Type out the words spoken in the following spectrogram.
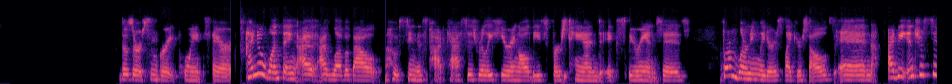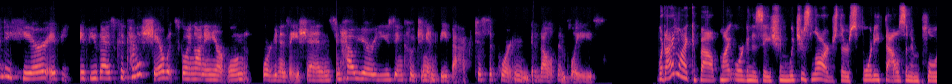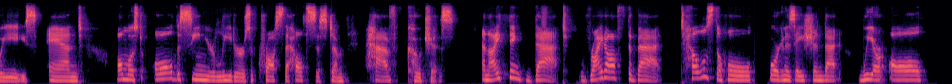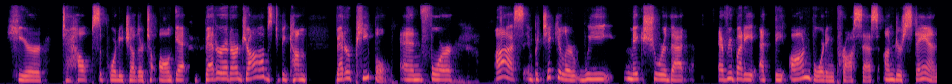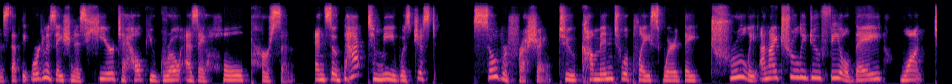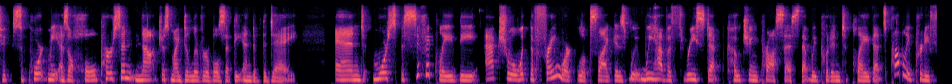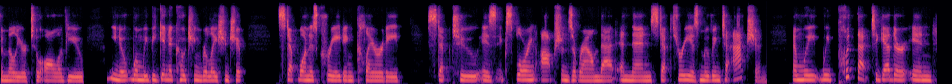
Those are some great points there. I know one thing I, I, love about hosting this podcast is really hearing all these firsthand experiences from learning leaders like yourselves. And I'd be interested to hear if if you guys could kind of share what's going on in your own organizations and how you're using coaching and feedback to support and develop employees. What I like about my organization, which is large, there's 40,000 employees, and almost all the senior leaders across the health system have coaches. And I think that right off the bat tells the whole organization that we are all here to help support each other to all get better at our jobs, to become better people. And for us in particular, we make sure that everybody at the onboarding process understands that the organization is here to help you grow as a whole person. And so that to me was just so refreshing to come into a place where they truly, and I truly do feel they want to support me as a whole person, not just my deliverables at the end of the day. And more specifically, the actual what the framework looks like is we, we have a three step coaching process that we put into play that's probably pretty familiar to all of you. You know, when we begin a coaching relationship, step one is creating clarity. Step two is exploring options around that. And then step three is moving to action. And we we put that together in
